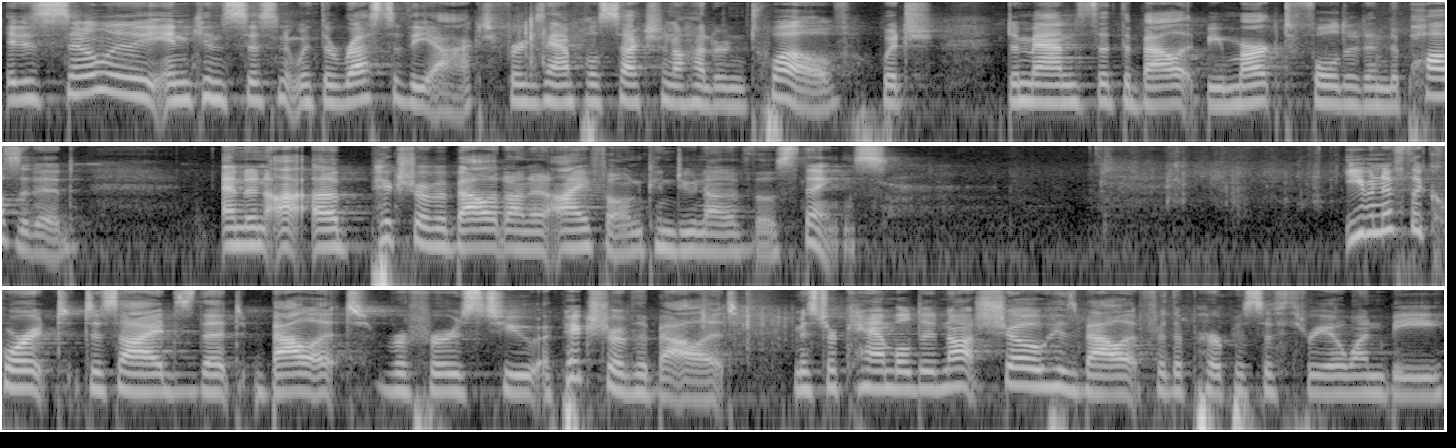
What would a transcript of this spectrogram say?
It is similarly inconsistent with the rest of the Act, for example, Section 112, which demands that the ballot be marked, folded, and deposited, and an, a picture of a ballot on an iPhone can do none of those things. Even if the court decides that ballot refers to a picture of the ballot, Mr. Campbell did not show his ballot for the purpose of 301B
